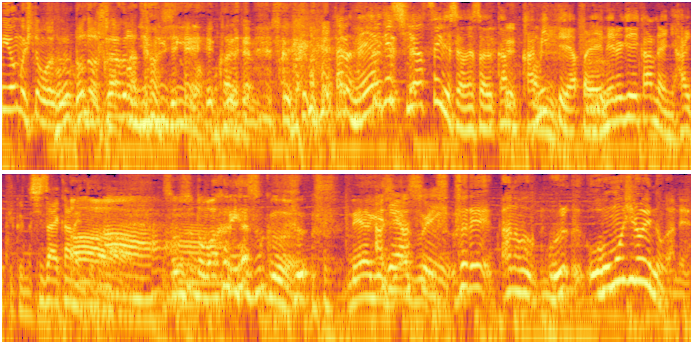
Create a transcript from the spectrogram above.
読む人もどんどん少なくなってまし。て ただ値上げしやすいですよねそういう紙 紙ってやっぱりエネルギー関連に入ってくるの資材関連とか。そうすると分かりやすく値上げしやすい。それであのう面白いのがね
